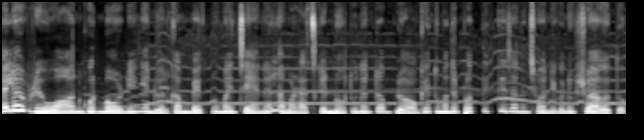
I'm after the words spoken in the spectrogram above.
Hello everyone good morning and welcome back to my channel আমার আজকের নতুন একটা ব্লগে তোমাদের প্রত্যেককে জানাচ্ছি অনেক অনেক স্বাগত।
